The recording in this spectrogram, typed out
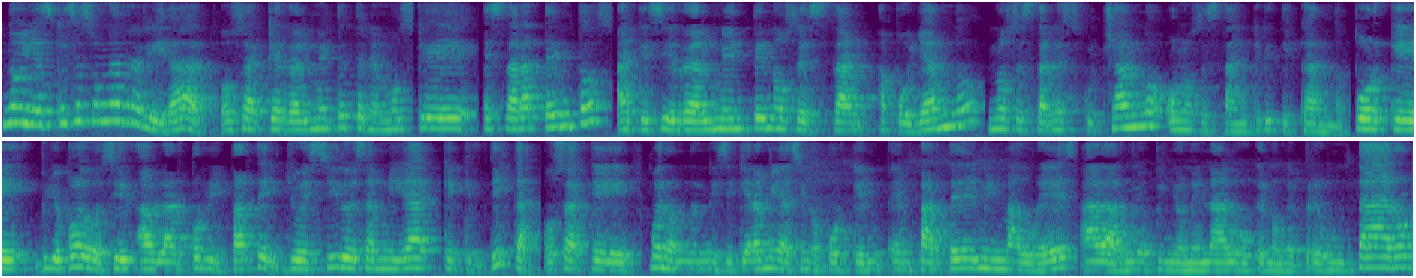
No, y es que esa es una realidad, o sea, que realmente tenemos que estar atentos a que si realmente nos están apoyando, nos están escuchando o nos están criticando. Porque yo puedo decir, hablar por mi parte, yo he sido esa amiga que critica, o sea, que, bueno, no, ni siquiera amiga, sino porque en, en parte de mi madurez, a dar mi opinión en algo que no me preguntaron,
